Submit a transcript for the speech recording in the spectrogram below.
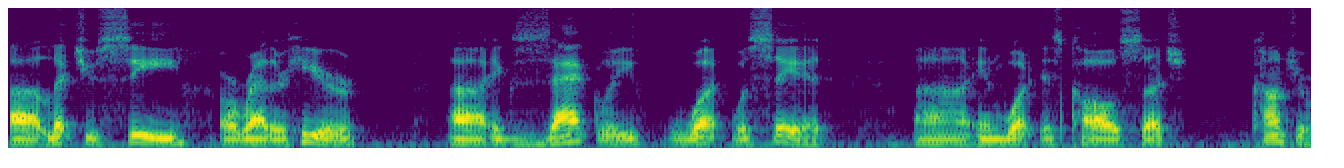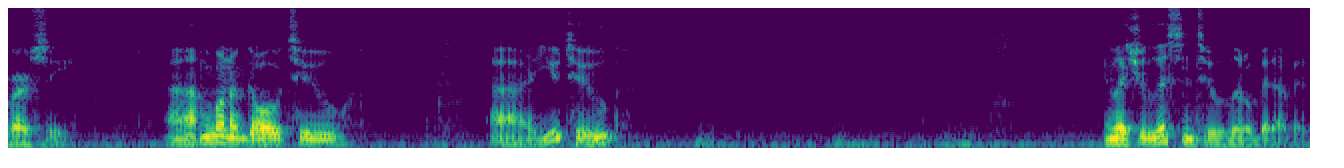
uh, let you see, or rather hear, uh, exactly what was said uh, and what has caused such controversy. Uh, I'm going to go to uh, YouTube and let you listen to a little bit of it.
